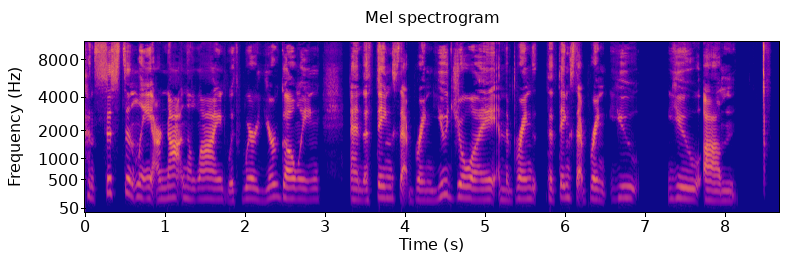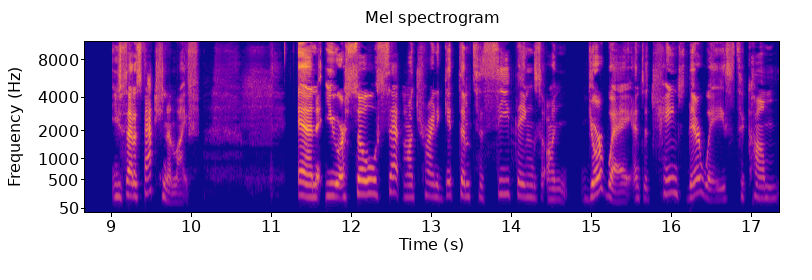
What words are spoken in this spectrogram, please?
consistently are not in aligned with where you're going and the things that bring you joy and the bring the things that bring you you um you satisfaction in life and you are so set on trying to get them to see things on your way and to change their ways to come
